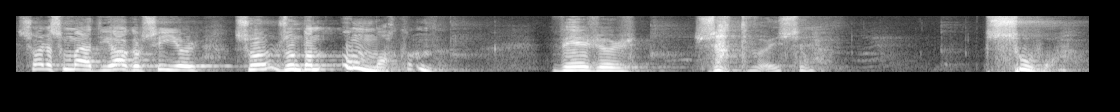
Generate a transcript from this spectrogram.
Så er det som at Jakob sier, så rundt om okken verur rattvøyse soa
